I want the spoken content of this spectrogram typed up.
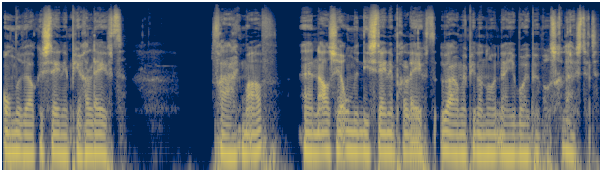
onder welke steen heb je geleefd? Vraag ik me af. En als je onder die steen hebt geleefd, waarom heb je dan nooit naar je boybubbles geluisterd?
